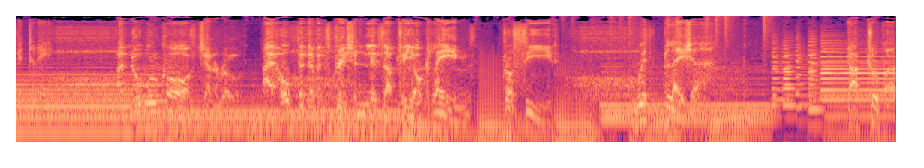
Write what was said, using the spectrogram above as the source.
victory. A noble cause, General. I hope the demonstration lives up to your claims. Proceed. With pleasure. Trooper,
